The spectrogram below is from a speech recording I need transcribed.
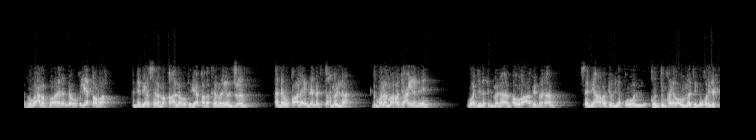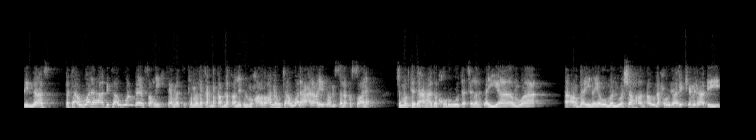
هو على الظاهر أنه في اليقظة. النبي صلى الله عليه وسلم قال له في اليقظة كما يزعم أنه قال إننا استعملناك ثم لما رجع إلى الهند وجد في المنام أو رأى في المنام سمع رجل يقول كنتم خير أمة أخرجت للناس فتأولها بتأول غير صحيح كما كما ذكرنا قبل قليل في المحاضرة أنه تأولها على غير فهم السلف الصالح ثم ابتدع هذا الخروج ثلاثة أيام وأربعين يوما وشهرا أو نحو ذلك من هذه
